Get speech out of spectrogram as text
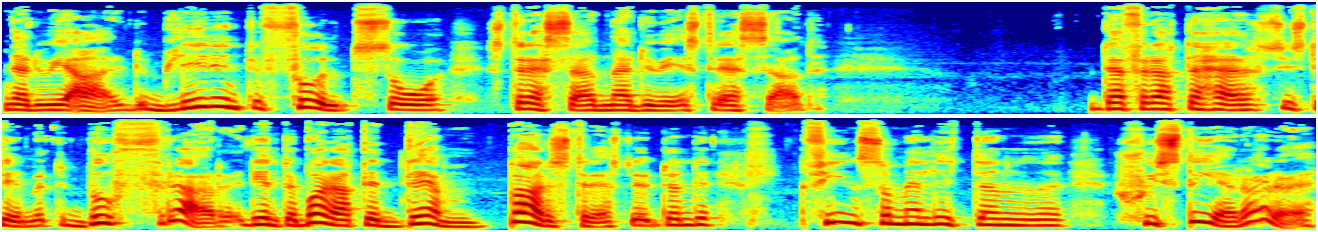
när du är arg. Du blir inte fullt så stressad när du är stressad. Därför att det här systemet buffrar. Det är inte bara att det dämpar stress utan det finns som en liten justerare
